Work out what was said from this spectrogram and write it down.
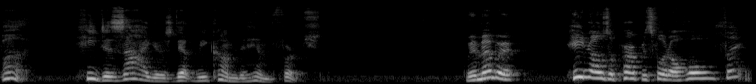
But he desires that we come to him first. Remember, he knows a purpose for the whole thing.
